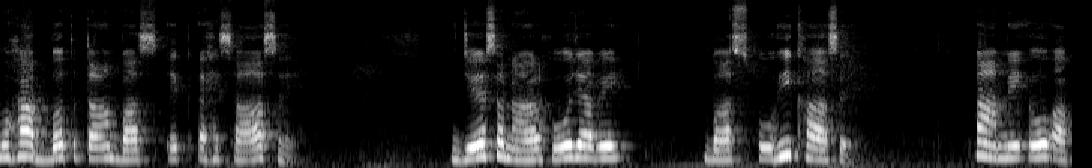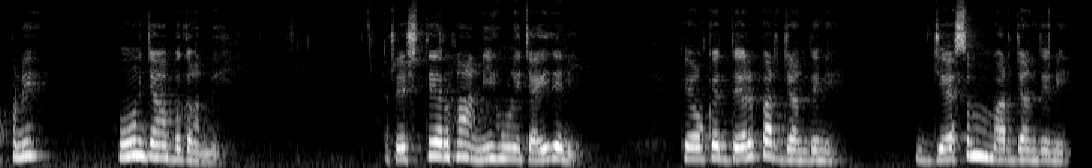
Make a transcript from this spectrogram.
ਮੁਹੱਬਤ ਤਾਂ ਬਸ ਇੱਕ ਅਹਿਸਾਸ ਹੈ। ਜਿਸ ਨਾਲ ਹੋ ਜਾਵੇ, ਬਸ ਉਹੀ ਖਾਸ ਹੈ। ਭਾਵੇਂ ਉਹ ਆਪਣੇ ਹੋਣ ਜਾਂ ਬਗਾਨੇ। ਰਿਸ਼ਤੇ ਰੂਹਾਨੀ ਹੋਣੇ ਚਾਹੀਦੇ ਨੇ, ਕਿਉਂਕਿ ਦਿਲ ਭਰ ਜਾਂਦੇ ਨੇ, ਜਿਸਮ ਮਰ ਜਾਂਦੇ ਨੇ,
